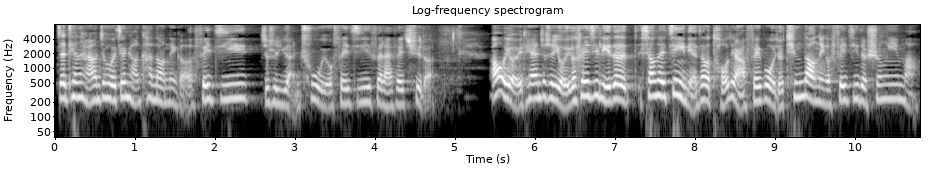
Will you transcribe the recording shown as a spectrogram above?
在天台上就会经常看到那个飞机，就是远处有飞机飞来飞去的。然后我有一天，就是有一个飞机离得相对近一点，在我头顶上飞过，我就听到那个飞机的声音嘛。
